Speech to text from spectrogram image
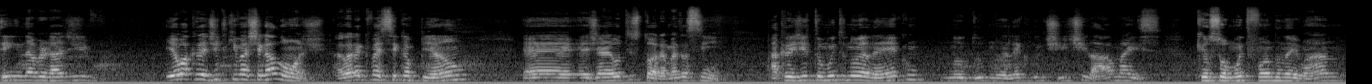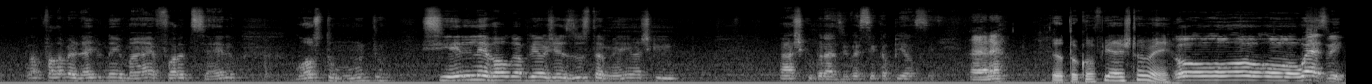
Tem, na verdade. Eu acredito que vai chegar longe. Agora que vai ser campeão, é, é- já é outra história. Mas assim, acredito muito no elenco, no, no elenco do Tite lá, mas que eu sou muito fã do Neymar. Pra falar a verdade, o Neymar é fora de sério. Gosto muito. Se ele levar o Gabriel Jesus também, eu acho que. Acho que o Brasil vai ser campeão sim. É, né? Eu tô confiante também. Ô, ô, ô, Wesley,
